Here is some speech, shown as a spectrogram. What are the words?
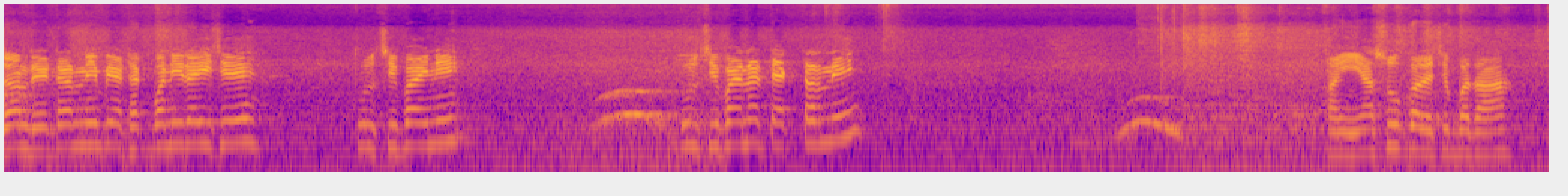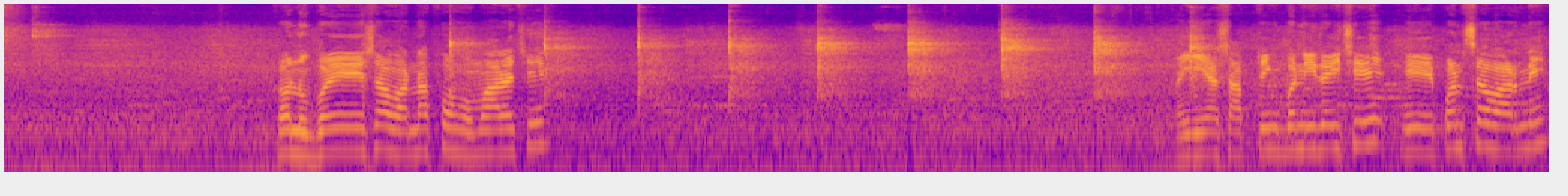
જનરેટરની બેઠક બની રહી છે તુલસીભાઈની. તુલસીભાઈના ટ્રેક્ટરની. અહીંયા શું કરે છે બધા? કનુભાઈ સવારના ફોર્મ મારે છે. અહીંયા સાફ્ટિંગ બની રહી છે એ પણ સવારની.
